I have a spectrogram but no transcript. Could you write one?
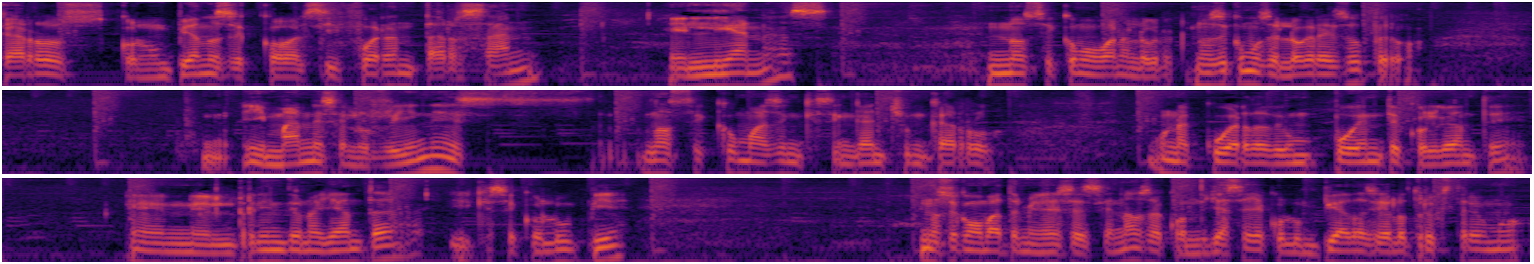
Carros columpiándose como si fueran Tarzán en lianas. No sé cómo van a lograr, no sé cómo se logra eso, pero imanes en los rines. No sé cómo hacen que se enganche un carro, una cuerda de un puente colgante en el rin de una llanta y que se columpie. No sé cómo va a terminar esa escena, o sea, cuando ya se haya columpiado hacia el otro extremo,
